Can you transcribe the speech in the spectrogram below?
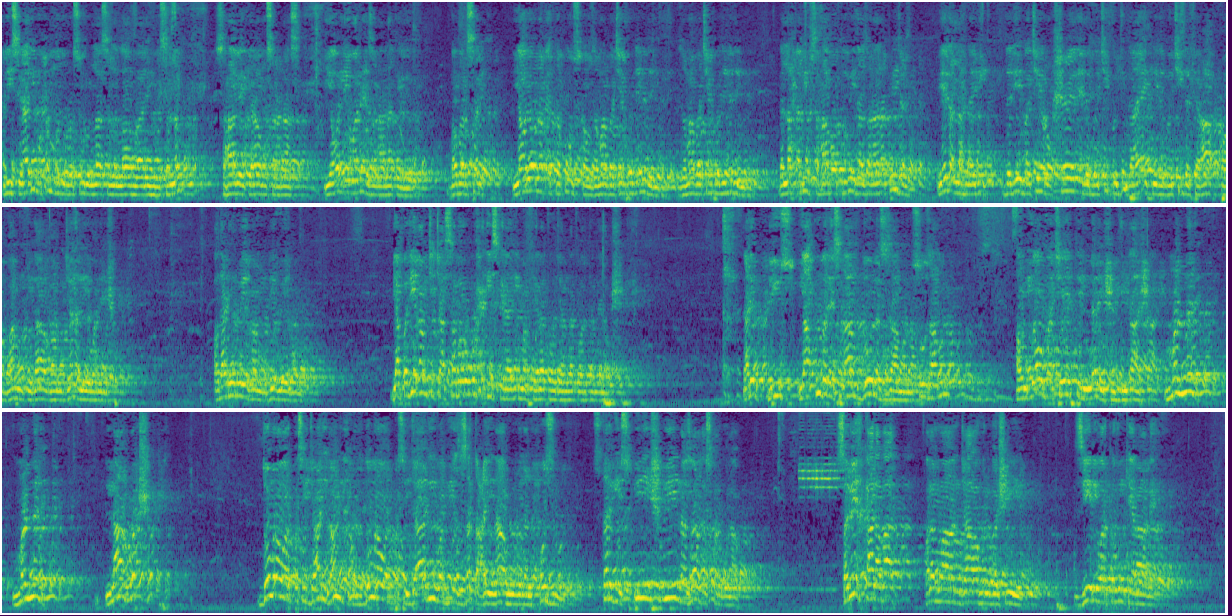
حدیث رادی محمد رسول اللہ صلی اللہ علیہ وسلم. صحابہ کرام سرناس یولی ونے زنانا تیرے ببر سرے یو یو نه تپوس کو زما بچے خو دې نه دی زما بچے خو دې نه دی د الله حبیب صحابه ته وی دا زنانا پیژن یې د الله نبی د دې بچے رخصه دې د بچی په جدای کې د بچی د فراق په غم کې دا غم جنلې ونه شو. او دا ډیر لوی غم ډیر لوی غم بیا په دې غم چې چا صبر وکړ حدیث کې راځي مغفرت او جنت ورته ملوي دا د یعقوب علی السلام دولس زامن سو زامن او یو بچی تل لري شو جدا شو مړ نه مړ نه لا وخت دومره ور پسې جاری غم نه کړ دومره ور پسې جاری و بی عزت عیناه من الحزن سترګې سپینې شوې نظر د سترګو لا سلوخ کال بعد فلمان جاءه البشیر، زیری ورکون کے رالے۔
